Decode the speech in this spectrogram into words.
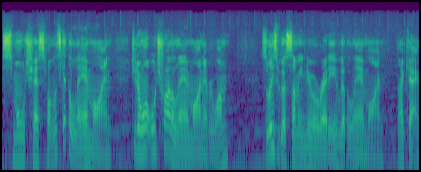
Small chest bomb. Let's get the landmine. Do you know what? We'll try the landmine, everyone. So at least we've got something new already. We've got the landmine. Okay.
